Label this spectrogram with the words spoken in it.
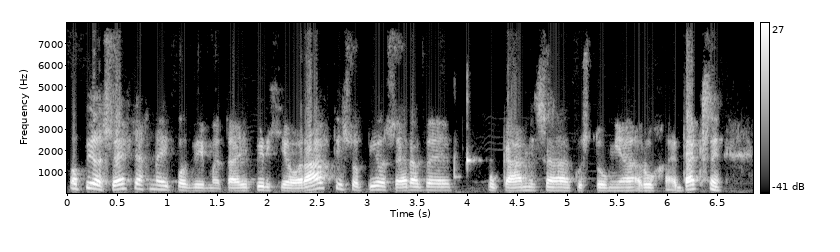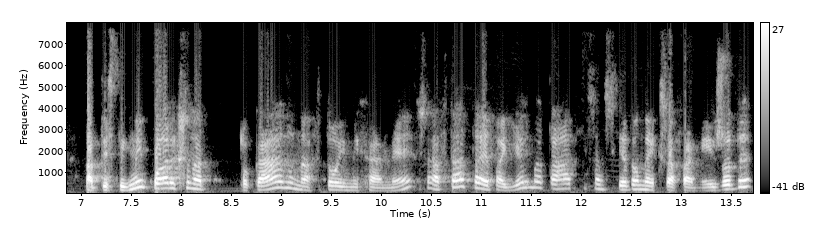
ο οποίος έφτιαχνε υποδήματα. Υπήρχε ο ράφτης ο οποίος έραβε πουκάμισα, κουστούμια, ρούχα. Εντάξει, από τη στιγμή που άρχισαν να το κάνουν αυτό οι μηχανές, αυτά τα επαγγέλματα άρχισαν σχεδόν να εξαφανίζονται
